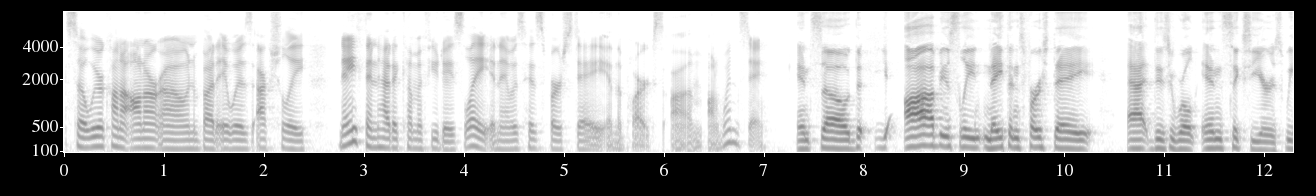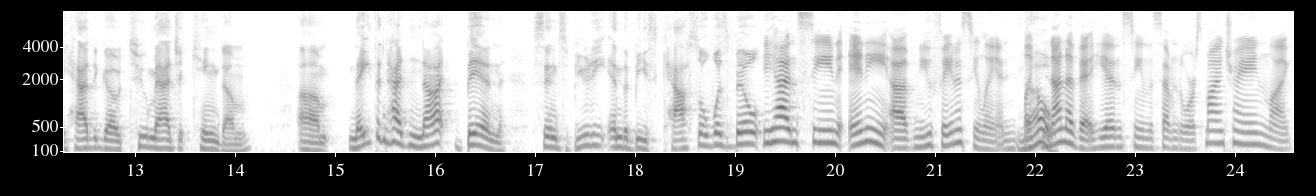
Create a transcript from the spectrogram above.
So we were kind of on our own, but it was actually Nathan had to come a few days late, and it was his first day in the parks um, on Wednesday. And so, the, obviously, Nathan's first day at Disney World in six years, we had to go to Magic Kingdom. Um, Nathan had not been since Beauty and the Beast Castle was built. He hadn't seen any of New Fantasyland, like No. none of it. He hadn't seen the Seven Dwarfs Mine Train, like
